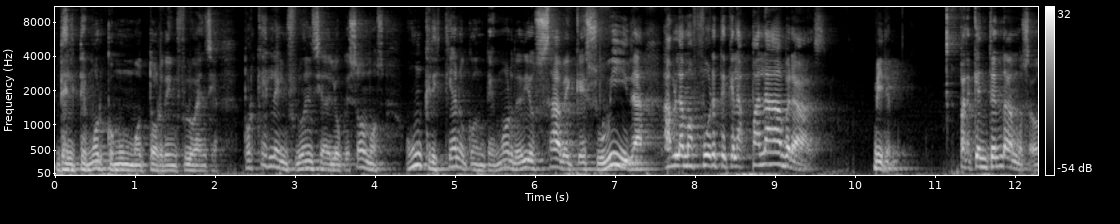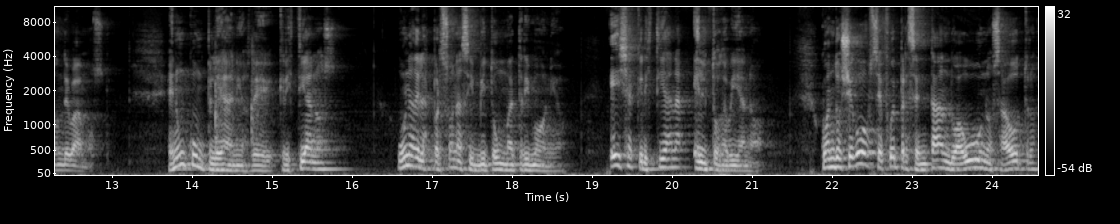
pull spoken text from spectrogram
del temor como un motor de influencia? Porque es la influencia de lo que somos. Un cristiano con temor de Dios sabe que su vida habla más fuerte que las palabras. Miren, para que entendamos a dónde vamos. En un cumpleaños de cristianos, una de las personas invitó un matrimonio. Ella cristiana, él todavía no. Cuando llegó se fue presentando a unos, a otros,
